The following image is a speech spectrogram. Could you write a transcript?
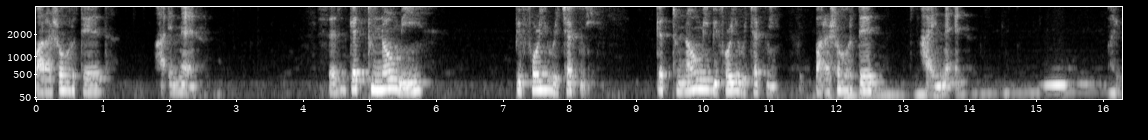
barasho says get to know me before you reject me. Get to know me before you reject me. Barasho horteed ha inecin like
